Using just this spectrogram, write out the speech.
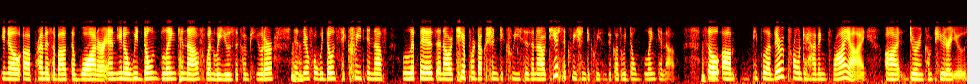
you know, uh, premise about the water. And you know, we don't blink enough when we use the computer, mm-hmm. and therefore we don't secrete enough lipids, and our tear production decreases, and our tear secretion decreases because we don't blink enough. Mm-hmm. So um, people are very prone to having dry eye uh, during computer use.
